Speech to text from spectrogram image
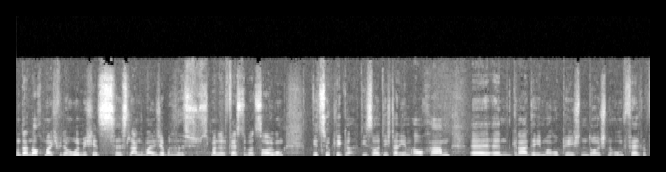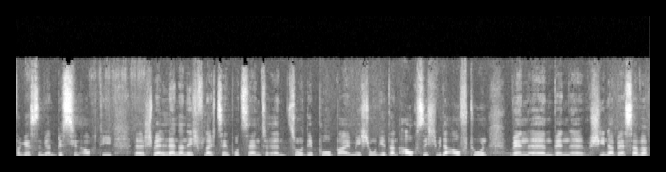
Und dann nochmal, ich wiederhole mich jetzt, ist langweilig, aber das ist meine feste Überzeugung, die Zykliker, die sollte ich dann eben auch haben, äh, äh, gerade im europäischen, deutschen Umfeld. Und vergessen wir ein bisschen auch die äh, Schwellenländer nicht, vielleicht 10 Prozent äh, zur Depotbeimischung, die dann auch sich wieder auftun, wenn, ähm, wenn äh, China besser wird.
